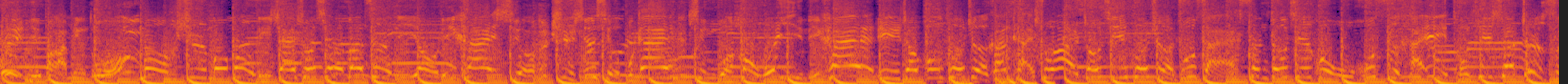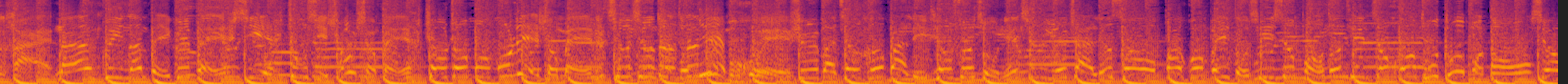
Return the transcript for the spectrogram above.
为你把命夺。梦是梦，梦里摘说千万次你要离开，醒是醒醒不该，醒过后我已离开。一招攻破这感慨，说二招击破这主宰，三招接过五湖四海，一统天下震四海。南，北归北，西中西朝向北，朝朝暮暮恋上美，轻轻的的夜不回。十八江河万里江，说九年清云战凌霄，八国北斗七星宝刀，天骄黄土夺宝刀。笑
